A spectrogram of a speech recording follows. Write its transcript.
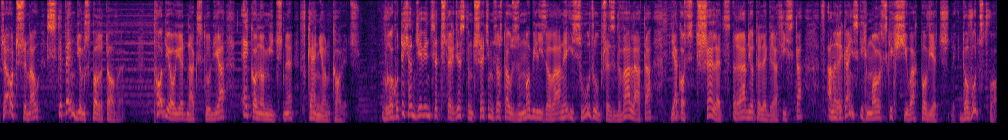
że otrzymał stypendium sportowe. Podjął jednak studia ekonomiczne w Kenyon College. W roku 1943 został zmobilizowany i służył przez dwa lata jako strzelec radiotelegrafista w amerykańskich morskich siłach powietrznych. Dowództwo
